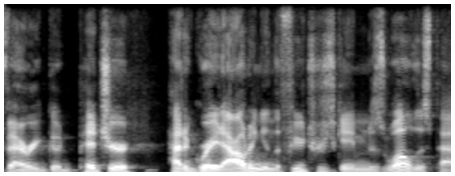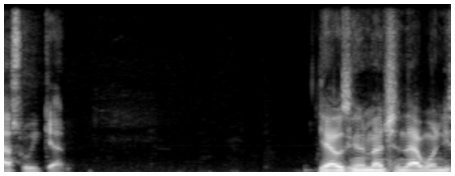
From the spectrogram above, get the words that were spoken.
very good pitcher. Had a great outing in the futures game as well this past weekend. Yeah, I was going to mention that when you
